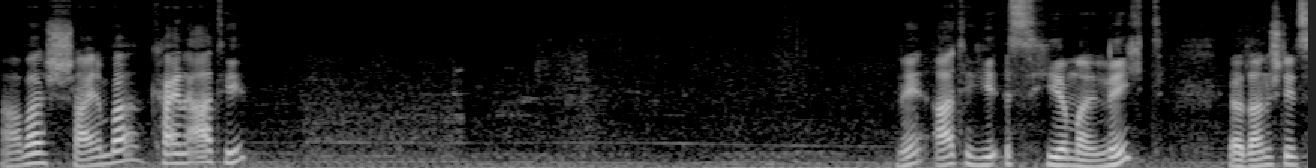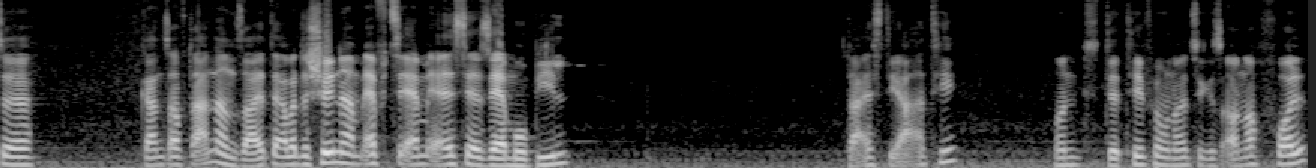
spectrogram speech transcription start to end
Aber scheinbar keine Arti. Ne, Arte hier ist hier mal nicht. Ja, dann steht sie ganz auf der anderen Seite. Aber das Schöne am FCM, er ist ja sehr mobil. Da ist die Arti. Und der T95 ist auch noch voll.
